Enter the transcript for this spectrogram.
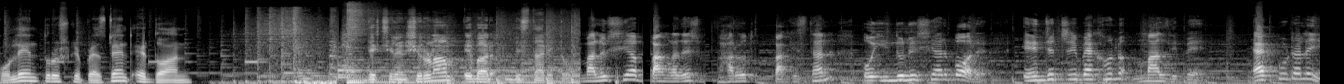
করলেন তুরস্কের প্রেসিডেন্ট এরদোয়ান। দেখছিলেন শিরোনাম এবার বিস্তারিত। মালয়েশিয়া বাংলাদেশ ভারত পাকিস্তান ও ইন্দোনেশিয়ার পর এনজে ট্রিপ এখন মালদ্বীপে। এক পোর্টালেই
